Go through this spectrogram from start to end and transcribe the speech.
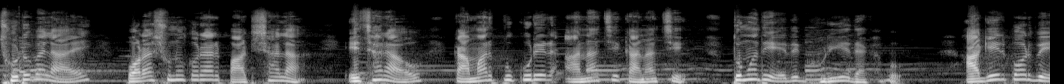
ছোটবেলায় পড়াশুনো করার পাঠশালা, এছাড়াও কামারপুকুরের আনাচে কানাচে তোমাদের ঘুরিয়ে দেখাবো। আগের পর্বে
